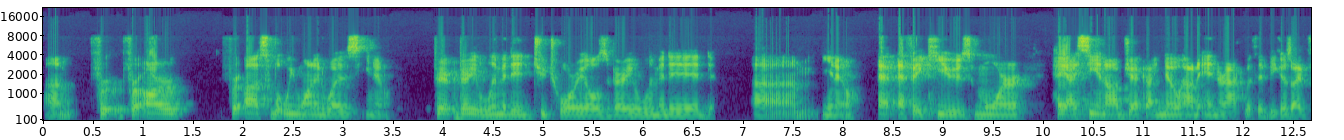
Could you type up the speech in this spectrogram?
um, for for our for us, what we wanted was you know very, very limited tutorials, very limited you know FAQs, more hey, I see an object, I know how to interact with it because I've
